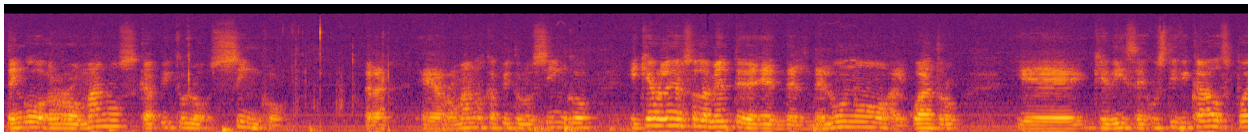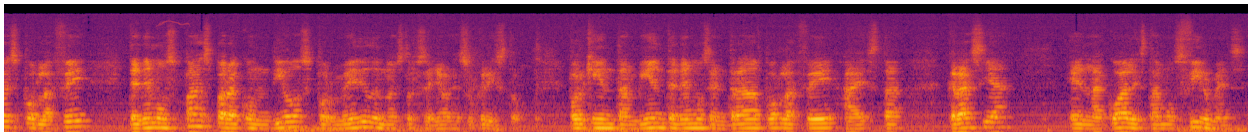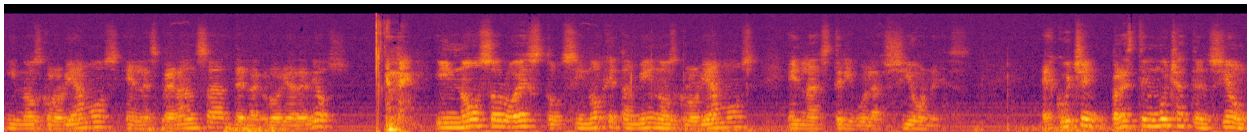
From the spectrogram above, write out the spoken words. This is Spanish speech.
Tengo Romanos capítulo 5, ¿verdad? Eh, Romanos capítulo 5, y quiero leer solamente del, del 1 al 4, eh, que dice, justificados pues por la fe, tenemos paz para con Dios por medio de nuestro Señor Jesucristo, por quien también tenemos entrada por la fe a esta gracia en la cual estamos firmes y nos gloriamos en la esperanza de la gloria de Dios. Y no solo esto, sino que también nos gloriamos en las tribulaciones. Escuchen, presten mucha atención.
